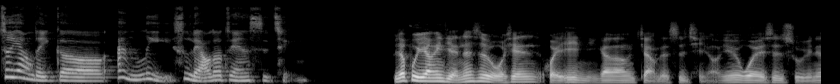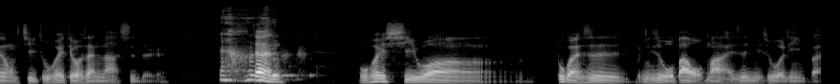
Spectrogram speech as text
这样的一个案例是聊到这件事情，比较不一样一点。但是我先回应你刚刚讲的事情哦，因为我也是属于那种极度会丢三落四的人。但我会希望，不管是你是我爸我妈，还是你是我另一半，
